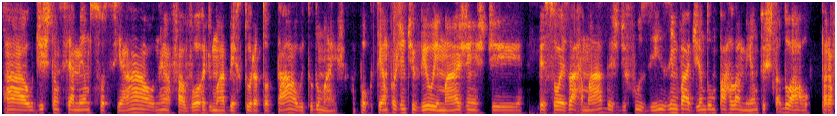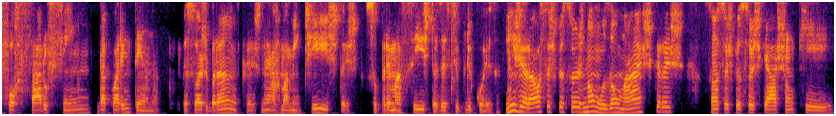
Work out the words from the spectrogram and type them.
ah, o distanciamento social, né, a favor de uma abertura total e tudo mais. Há pouco tempo a gente viu imagens de pessoas armadas de fuzis invadindo um parlamento estadual para forçar o fim da quarentena pessoas brancas, né, armamentistas, supremacistas, esse tipo de coisa. Em geral, essas pessoas não usam máscaras, são essas pessoas que acham que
